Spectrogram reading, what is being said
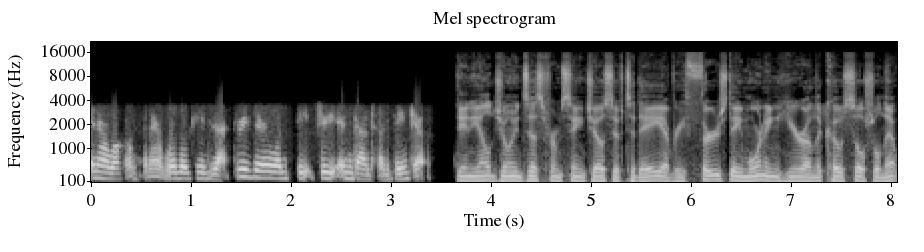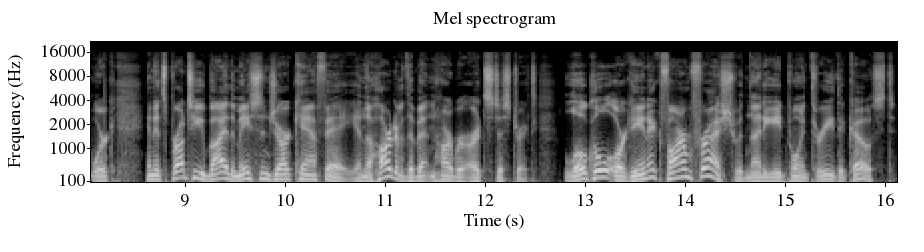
in our Welcome Center. We're located at 301 State Street in downtown St. Joe. Danielle joins us from St. Joseph today every Thursday morning here on the Coast Social Network, and it's brought to you by the Mason Jar Cafe in the heart of the Benton Harbor Arts District. Local, organic, farm fresh with 98.3 The Coast.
